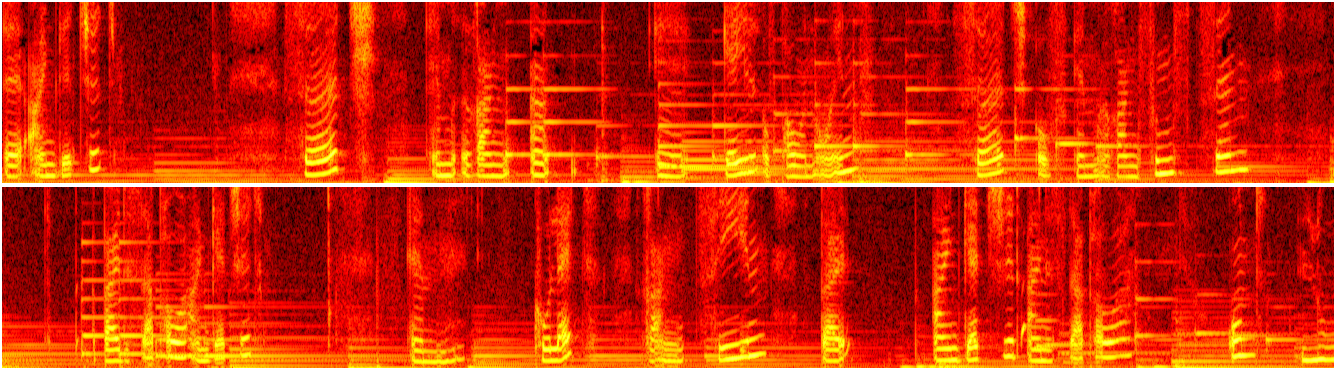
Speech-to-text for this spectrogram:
äh, ein Gadget. Search, ähm, Rang äh, äh, Gale auf Power 9. Search auf ähm, Rang 15. Beide Star Power, ein Gadget. Ähm, Colette, Rang 10. Bei ein Gadget, eine Star Power. Und Lou,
